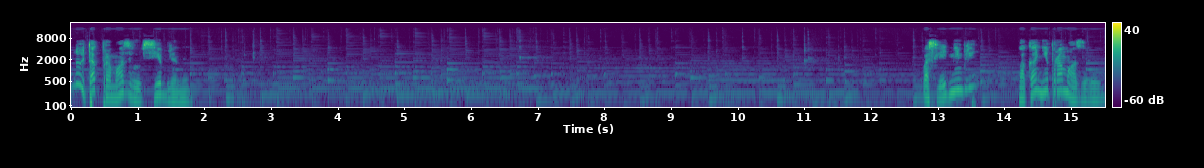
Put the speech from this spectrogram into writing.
Ну и так промазываю все блины. Последний блин пока не промазываю.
